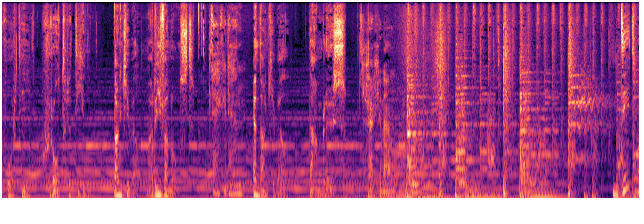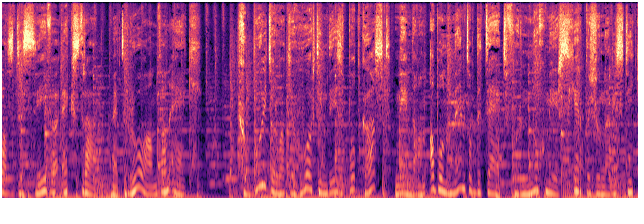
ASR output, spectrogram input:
voor die grotere deal. Dankjewel, Marie van Oost. Graag gedaan. En dankjewel, Daan Bleus. Graag gedaan. Dit was de 7 Extra met Roan van Eyck. Geboeid door wat je hoort in deze podcast? Neem dan een abonnement op de tijd voor nog meer scherpe journalistiek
